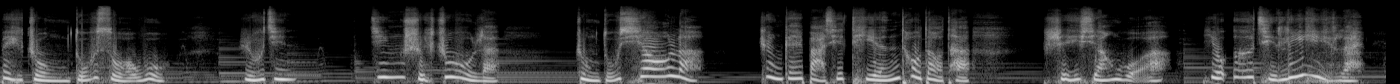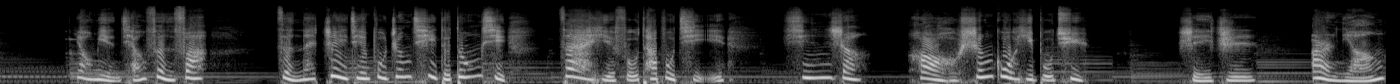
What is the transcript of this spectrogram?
被肿毒所误，如今金水住了，肿毒消了，正该把些甜头到他，谁想我又屙起力来，要勉强奋发，怎奈这件不争气的东西，再也扶他不起。心上好生过意不去，谁知二娘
